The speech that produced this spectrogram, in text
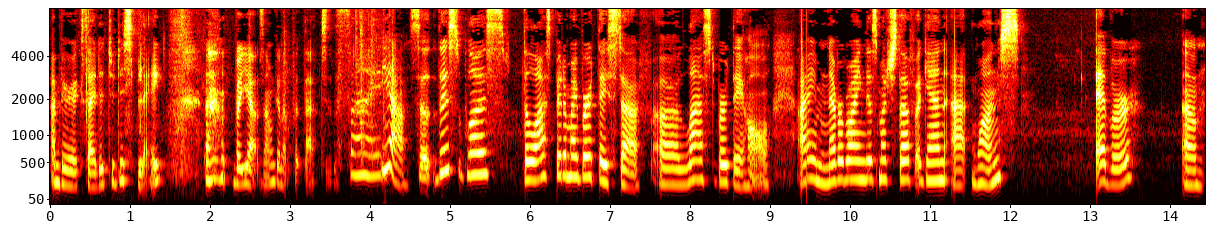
I'm very excited to display. but yeah, so I'm gonna put that to the side. Yeah, so this was the last bit of my birthday stuff, uh, last birthday haul. I am never buying this much stuff again at once, ever. Um,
